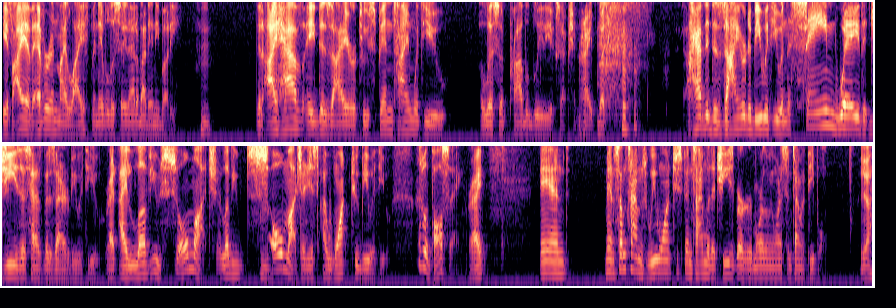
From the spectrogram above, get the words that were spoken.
if i have ever in my life been able to say that about anybody Hmm. that i have a desire to spend time with you alyssa probably the exception right but I have the desire to be with you in the same way that Jesus has the desire to be with you, right? I love you so much. I love you so much. I just I want to be with you. That's what Paul's saying, right? And man, sometimes we want to spend time with a cheeseburger more than we want to spend time with people. Yeah.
